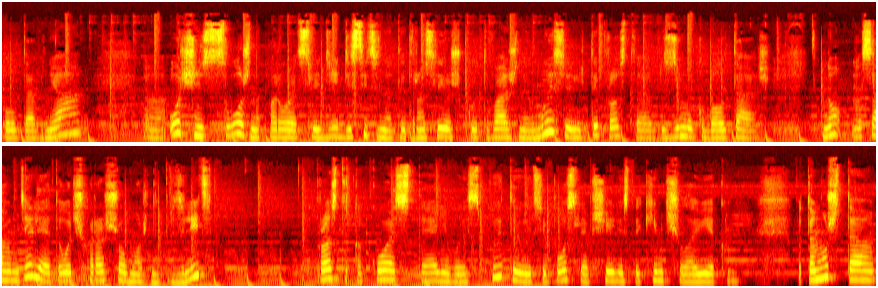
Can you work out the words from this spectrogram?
болтовня, э, очень сложно порой отследить, действительно ты транслируешь какую-то важную мысль, или ты просто безумно болтаешь. Но на самом деле это очень хорошо можно определить, просто какое состояние вы испытываете после общения с таким человеком. Потому что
